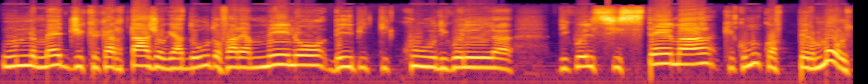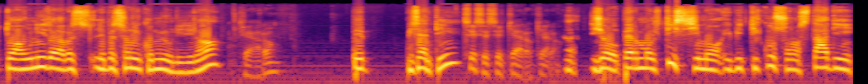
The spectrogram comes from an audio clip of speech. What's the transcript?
un Magic cartaceo che ha dovuto fare a meno dei PTQ, di quel, di quel sistema che comunque per molto ha unito pers- le persone in community, no? Chiaro. Mi senti? Sì, sì, sì, chiaro, chiaro. Eh, dicevo, per moltissimo i PTQ sono stati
